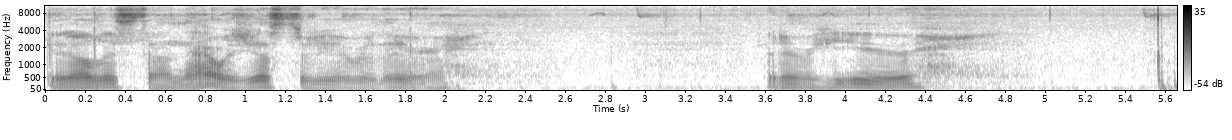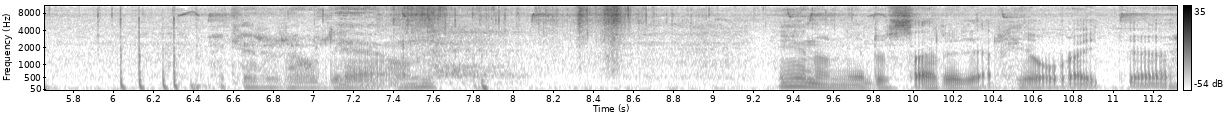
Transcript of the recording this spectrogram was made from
get all this done. That was yesterday over there. But over here, I got it all down. And on the other side of that hill right there.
